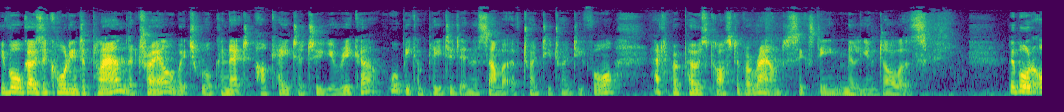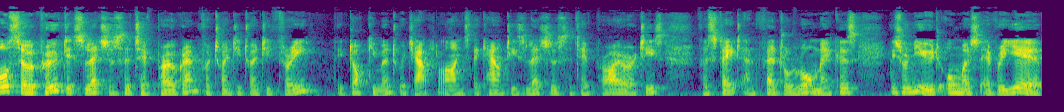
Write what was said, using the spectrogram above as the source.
If all goes according to plan, the trail, which will connect Arcata to Eureka, will be completed in the summer of 2024 at a proposed cost of around $16 million. The board also approved its legislative programme for 2023. The document, which outlines the county's legislative priorities for state and federal lawmakers, is renewed almost every year.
